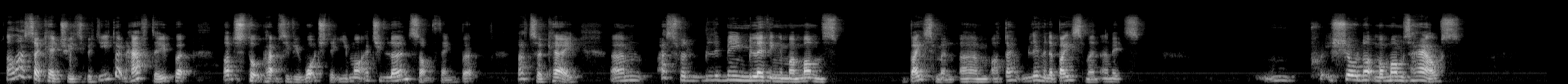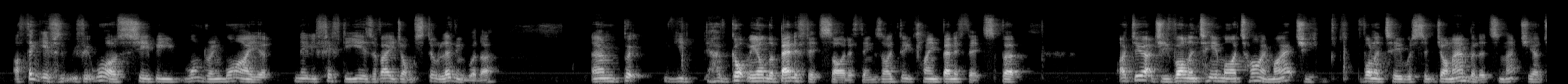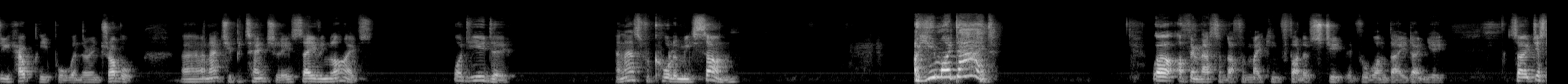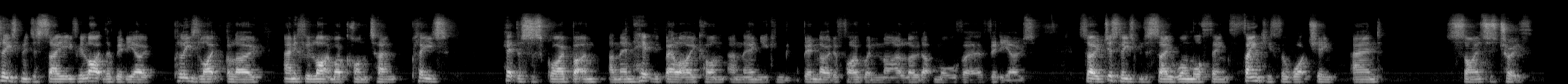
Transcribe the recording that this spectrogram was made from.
Oh, that's okay, Truth Spitter. You don't have to, but I just thought perhaps if you watched it, you might actually learn something, but that's okay. Um, as for me living in my mum's basement, um, I don't live in a basement, and it's mm, pretty sure not my mum's house. I think if, if it was, she'd be wondering why at nearly 50 years of age I'm still living with her. Um, but you have got me on the benefits side of things. I do claim benefits, but I do actually volunteer my time. I actually volunteer with St John Ambulance and actually I do help people when they're in trouble uh, and actually potentially saving lives. What do you do? And as for calling me son, are you my dad? Well, I think that's enough of making fun of stupid for one day, don't you? So it just leaves me to say, if you like the video, please like below. And if you like my content, please hit the subscribe button and then hit the bell icon and then you can be notified when I load up more uh, videos. So just leaves me to say one more thing. Thank you for watching and science is truth.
